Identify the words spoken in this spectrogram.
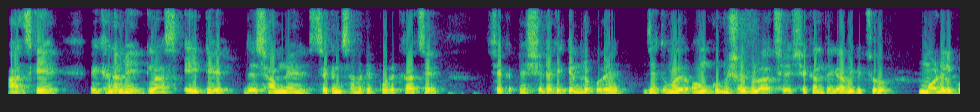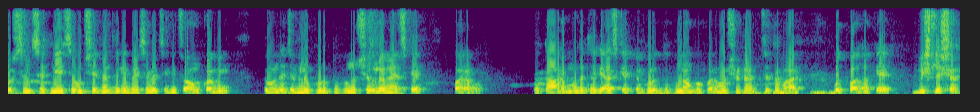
আজকে এখানে আমি ক্লাস এইটের যে সামনে সেকেন্ড সামেটিভ পরীক্ষা আছে সেটাকে কেন্দ্র করে যে তোমাদের অঙ্ক বিষয়গুলো আছে, সেখান থেকে আমি কিছু মডেল কোশ্চেন সেট নিয়েছি এবং সেখান থেকে বেছে বেছে কিছু অঙ্ক আমি তোমাদের যেগুলো গুরুত্বপূর্ণ সেগুলো আমি আজকে করাবো তো তার মধ্যে থেকে আজকে একটা গুরুত্বপূর্ণ অঙ্ক করব, সেটা হচ্ছে তোমার উৎপাদকের বিশ্লেষণ।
